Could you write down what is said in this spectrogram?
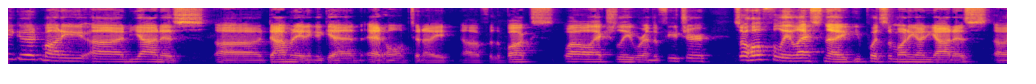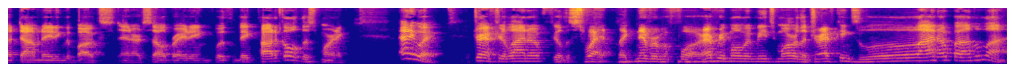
pretty good money on Giannis uh, dominating again at home tonight uh, for the Bucks. Well, actually, we're in the future, so hopefully, last night you put some money on Giannis uh, dominating the Bucks and are celebrating with a big pot of gold this morning. Anyway, draft your lineup, feel the sweat like never before. Every moment means more with the DraftKings lineup on the line.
